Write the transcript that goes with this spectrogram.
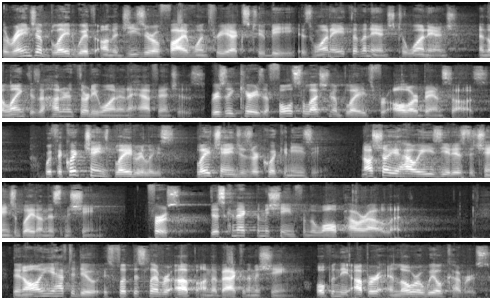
The range of blade width on the G0513X2B is 1 8 of an inch to 1 inch, and the length is 131 and a half inches. Grizzly carries a full selection of blades for all our bandsaws. With the quick change blade release, blade changes are quick and easy. And I'll show you how easy it is to change the blade on this machine. First, disconnect the machine from the wall power outlet. Then all you have to do is flip this lever up on the back of the machine. Open the upper and lower wheel covers.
